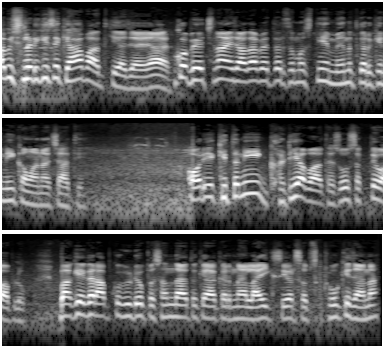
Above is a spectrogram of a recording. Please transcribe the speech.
अब इस लड़की से क्या बात किया जाए यार? को बेचना है, ज़्यादा बेहतर समझती है, मेहनत करके नहीं कमाना चाहती। और ये कितनी घटिया बात है, सोच सकते हो आप लोग। बाकी अगर आपको वीडियो पसंद आए तो क्या करना लाइक शेयर सब्सक्राइब होके जाना।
